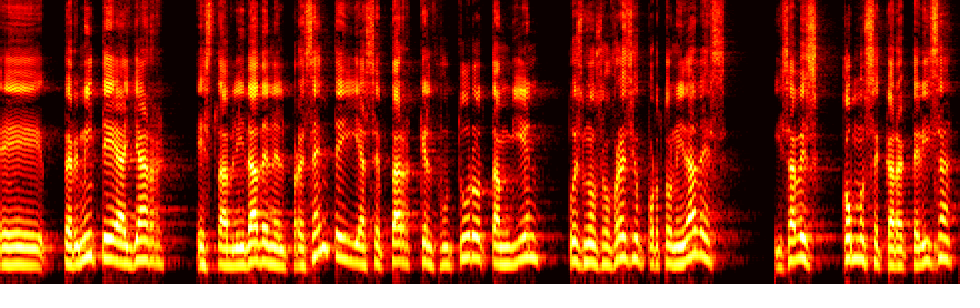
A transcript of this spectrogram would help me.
eh, permite hallar estabilidad en el presente y aceptar que el futuro también pues nos ofrece oportunidades. ¿Y sabes cómo se caracteriza?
